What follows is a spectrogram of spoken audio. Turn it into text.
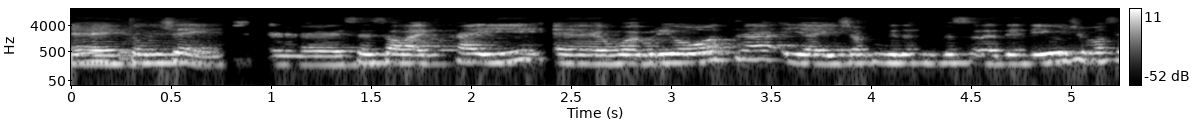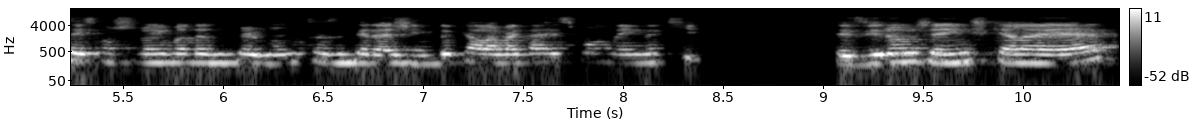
É, então, gente, é, se essa live cair, é, eu vou abrir outra e aí já convido a professora Denilde vocês continuem mandando perguntas, interagindo, que ela vai estar respondendo aqui. Vocês viram, gente, que ela é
